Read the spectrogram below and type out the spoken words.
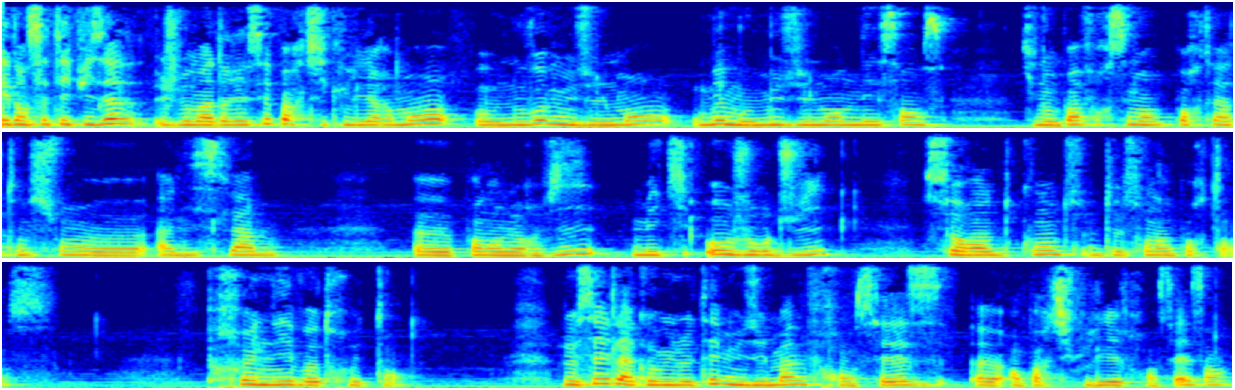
Et dans cet épisode, je veux m'adresser particulièrement aux nouveaux musulmans, ou même aux musulmans de naissance, qui n'ont pas forcément porté attention euh, à l'islam pendant leur vie, mais qui aujourd'hui se rendent compte de son importance. Prenez votre temps. Je sais que la communauté musulmane française, euh, en particulier française, hein,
